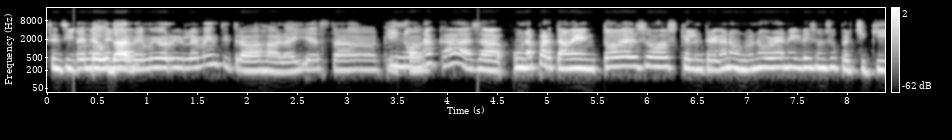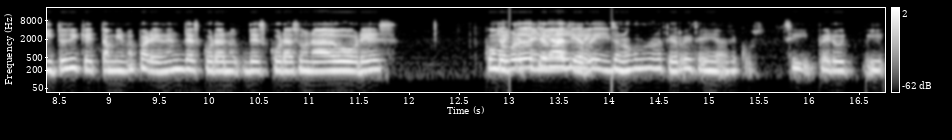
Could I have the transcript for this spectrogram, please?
sencillamente endeudarme no. muy horriblemente y trabajar ahí hasta Y no una casa, un apartamento de esos que le entregan a uno en obra negra y son súper chiquitos y que también me parecen descora- descorazonadores. Como Yo por que tenía una el- tierrita, no como una tierrita y hace cosas. Sí, pero y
